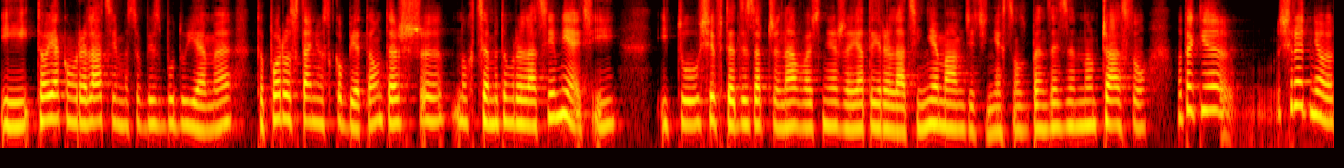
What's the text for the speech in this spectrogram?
I to, jaką relację my sobie zbudujemy, to po rozstaniu z kobietą też e, no, chcemy tą relację mieć. I, I tu się wtedy zaczyna właśnie, że ja tej relacji nie mam, dzieci nie chcą spędzać ze mną czasu. No takie średnio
